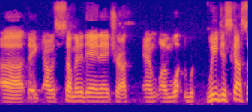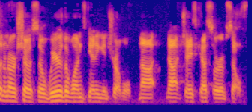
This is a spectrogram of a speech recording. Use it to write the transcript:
Uh, they, I was summoned to the AMA truck, and, and what, we discussed it on our show. So we're the ones getting in trouble, not not Jace Kessler himself.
